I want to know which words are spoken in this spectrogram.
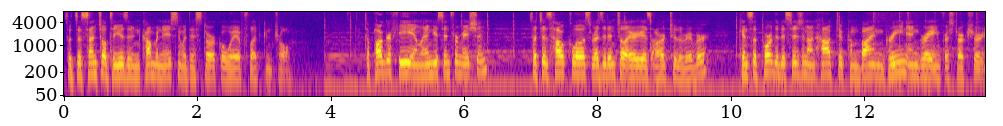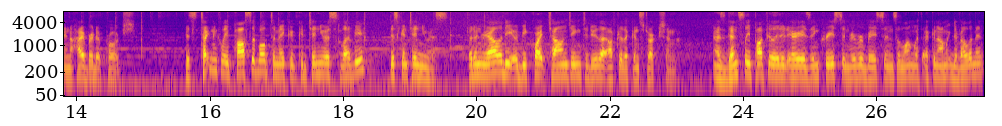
so it's essential to use it in combination with the historical way of flood control topography and land use information, such as how close residential areas are to the river, can support the decision on how to combine green and gray infrastructure in a hybrid approach. It's technically possible to make a continuous levee discontinuous, but in reality it would be quite challenging to do that after the construction. As densely populated areas increase in river basins along with economic development,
